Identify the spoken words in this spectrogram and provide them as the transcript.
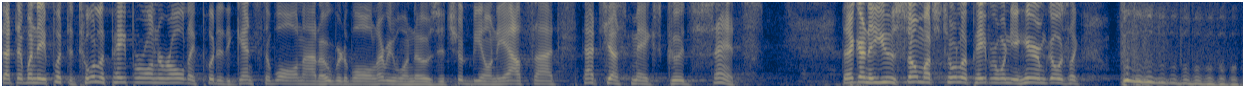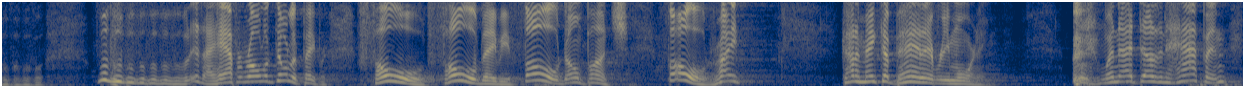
That when they put the toilet paper on the roll, they put it against the wall, not over the wall. Everyone knows it should be on the outside. That just makes good sense. They're going to use so much toilet paper when you hear them go, it's like, there's a half a roll of toilet paper. Fold, fold, baby, fold, don't bunch. Fold, right? Got to make the bed every morning. when that doesn't happen,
